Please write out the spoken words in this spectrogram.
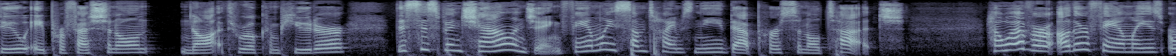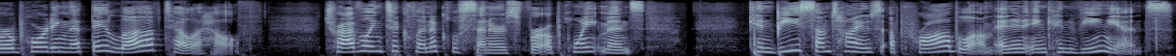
to a professional, not through a computer, this has been challenging. Families sometimes need that personal touch. However, other families are reporting that they love telehealth. Traveling to clinical centers for appointments can be sometimes a problem and an inconvenience.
